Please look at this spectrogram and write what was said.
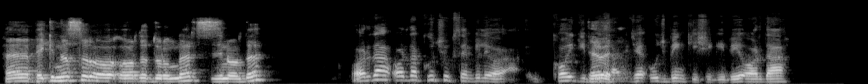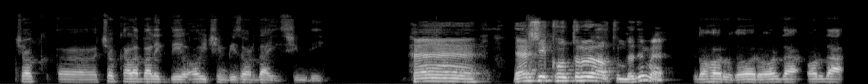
He, peki nasıl o- orada durumlar sizin orada? Orada orada küçük sen biliyor koy gibi Evet. sadece 3000 kişi gibi orada çok e, çok kalabalık değil o için biz oradayız şimdi. He, her şey kontrol altında değil mi? Doğru doğru orada orada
